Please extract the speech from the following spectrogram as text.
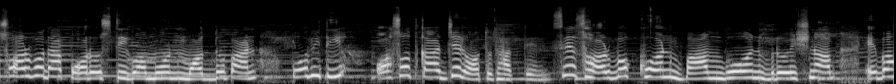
সর্বদা পরস্তিগমন, মদ্যপান প্রভৃতি অসৎ কার্যে রত থাকতেন। সে সর্বক্ষণ ব্রাহ্মণ, বৈষ্ণব এবং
